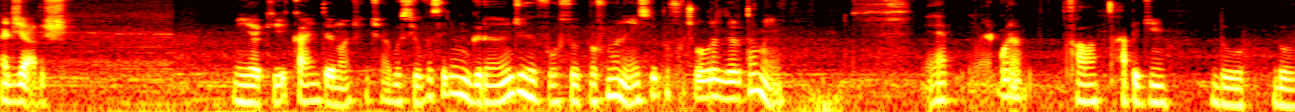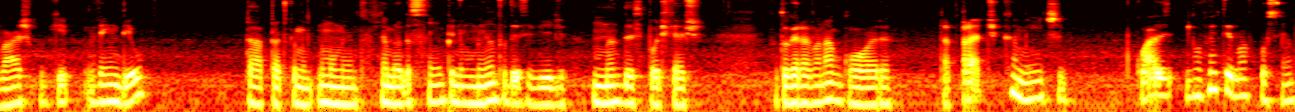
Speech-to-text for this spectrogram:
adiados. E aqui cai entre nós que Thiago Silva seria um grande reforço para o Fluminense e para o futebol brasileiro também. É, agora fala rapidinho do, do Vasco que vendeu tá praticamente no momento, lembrando sempre no momento desse vídeo, no momento desse podcast que eu tô gravando agora, tá praticamente quase 99%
